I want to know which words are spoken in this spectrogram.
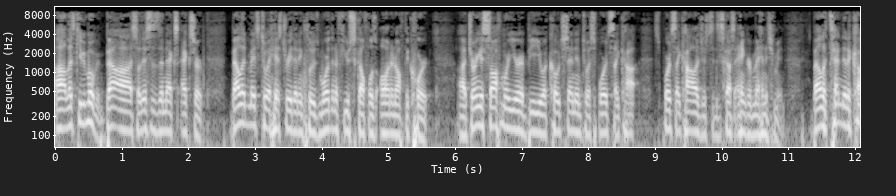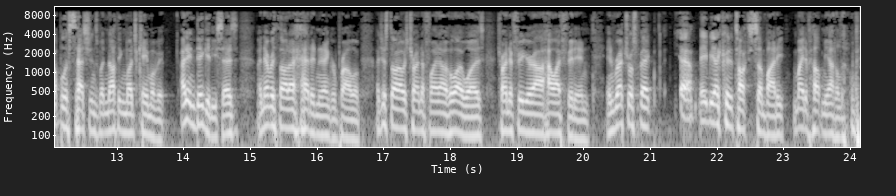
uh, let's keep it moving. Bell, uh, so this is the next excerpt. Bell admits to a history that includes more than a few scuffles on and off the court. Uh, during his sophomore year at BU, a coach sent him to a sports, psycho- sports psychologist to discuss anger management. Bell attended a couple of sessions, but nothing much came of it. I didn't dig it, he says. I never thought I had an anger problem. I just thought I was trying to find out who I was, trying to figure out how I fit in. In retrospect, yeah, maybe I could have talked to somebody. Might have helped me out a little bit.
